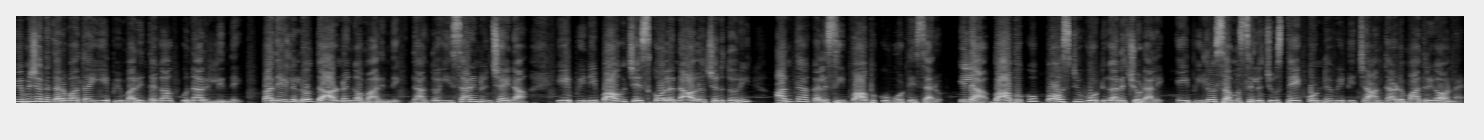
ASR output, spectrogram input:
విభజన తర్వాత ఏపీ మరింతగా కునారిల్లింది. పదేళ్ళలో దారుణంగా మారింది. దాంతో ఈసారి నుంచైనా ఏపీని బాగు చేసుకోవాలన్న ఆలోచనతోని అంతా కలిసి బాబుకు ఓటేశారు. ఇలా బాబుకు పాజిటివ్ ఓటుగానే చూడాలి. ఏపీలో సమస్యలు చూస్తే కొండవీటి చాంతాడు మాదిరిగా ఉన్నాయి.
